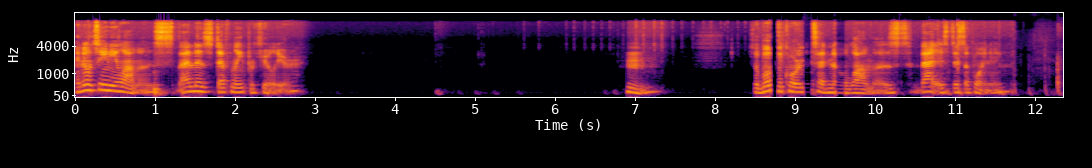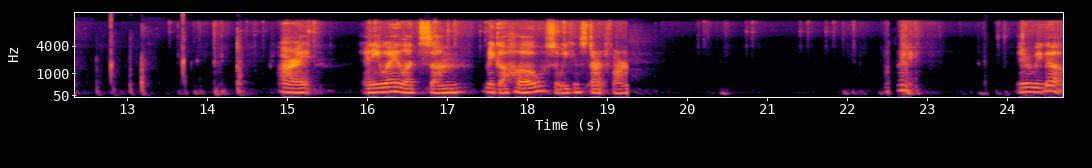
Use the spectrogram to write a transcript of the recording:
I don't see any llamas. That is definitely peculiar. Hmm. So both the coordinates had no llamas. That is disappointing. Alright. Anyway, let's um make a hoe so we can start farming. Alright. There we go.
